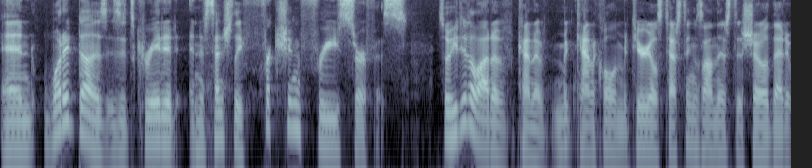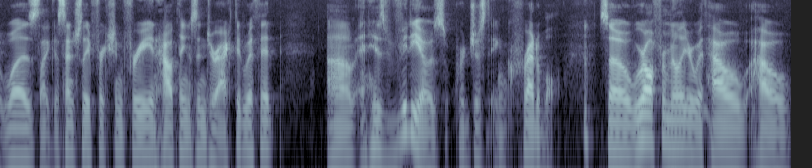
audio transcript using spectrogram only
And what it does is it's created an essentially friction free surface. So he did a lot of kind of mechanical and materials testings on this to show that it was like essentially friction free and how things interacted with it. Um, and his videos were just incredible. so we're all familiar with how how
